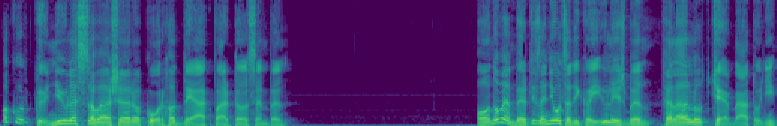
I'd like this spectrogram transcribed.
akkor könnyű lesz a vására korhat Deák párttal szemben. A november 18-ai ülésben felállott Csernátonyi,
